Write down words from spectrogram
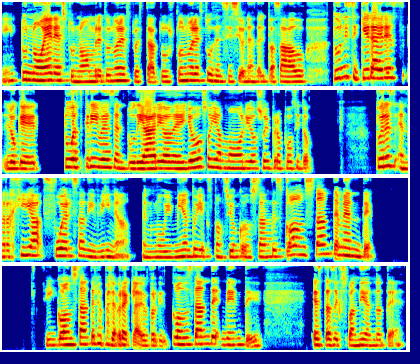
¿sí? Tú no eres tu nombre, tú no eres tu estatus, tú no eres tus decisiones del pasado, tú ni siquiera eres lo que tú escribes en tu diario de yo soy amor, yo soy propósito. Tú eres energía, fuerza divina, en movimiento y expansión constantes, constantemente. Sí, constante es la palabra clave, porque constantemente estás expandiéndote.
